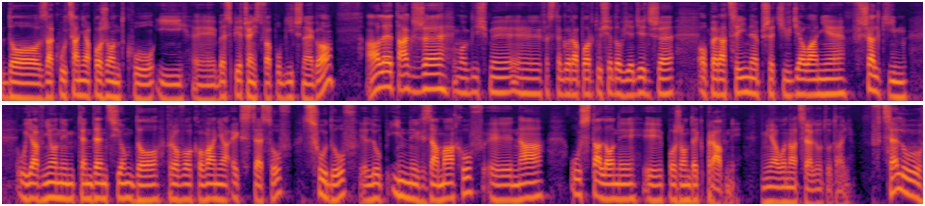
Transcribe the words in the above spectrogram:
do zakłócania porządku i y, bezpieczeństwa publicznego ale także mogliśmy z tego raportu się dowiedzieć, że operacyjne przeciwdziałanie wszelkim ujawnionym tendencjom do prowokowania ekscesów, cudów lub innych zamachów y, na ustalony y, porządek prawny. Miało na celu tutaj. W celu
